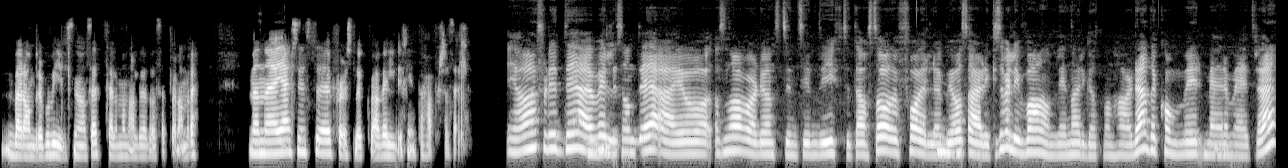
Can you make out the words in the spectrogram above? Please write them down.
hverandre på vielsen uansett, selv om man allerede har sett hverandre. Men eh, jeg syns eh, first look var veldig fint å ha for seg selv. Ja, fordi det er jo Mm. veldig sånn Det er jo Altså nå var det jo en stund siden du giftet deg også, og foreløpig Mm. også er det ikke så veldig vanlig i Norge at man har det. Det kommer mer og mer, tror jeg.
